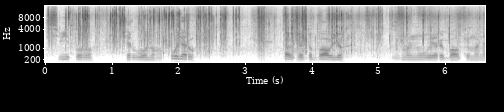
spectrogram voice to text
світлого червоного кольору. Також добавлю з минулої рибалки в мене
